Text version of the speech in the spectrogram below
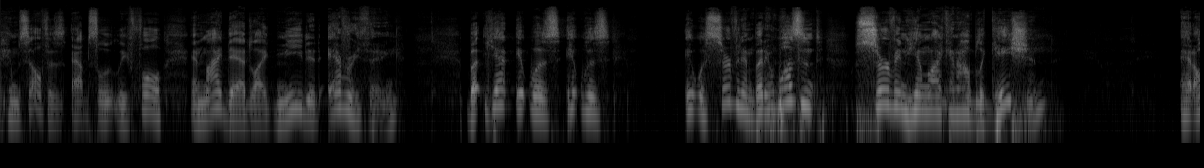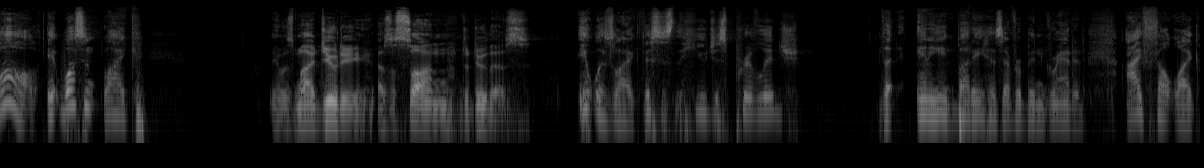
himself is absolutely full, and my dad like needed everything, but yet it was it was it was serving him, but it wasn't serving him like an obligation at all. It wasn't like it was my duty as a son to do this. It was like this is the hugest privilege that anybody has ever been granted. I felt like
